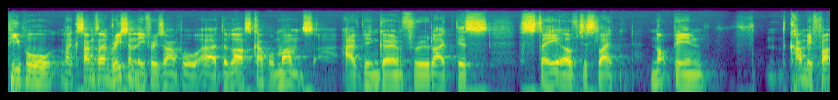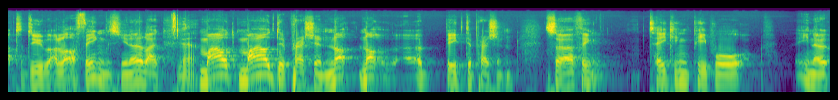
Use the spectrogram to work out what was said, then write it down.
people like sometimes recently, for example, uh, the last couple months, I've been going through like this state of just like not being can't be fucked to do a lot of things. You know, like Yeah. mild mild depression, not not a big depression. So I think taking people. You know,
